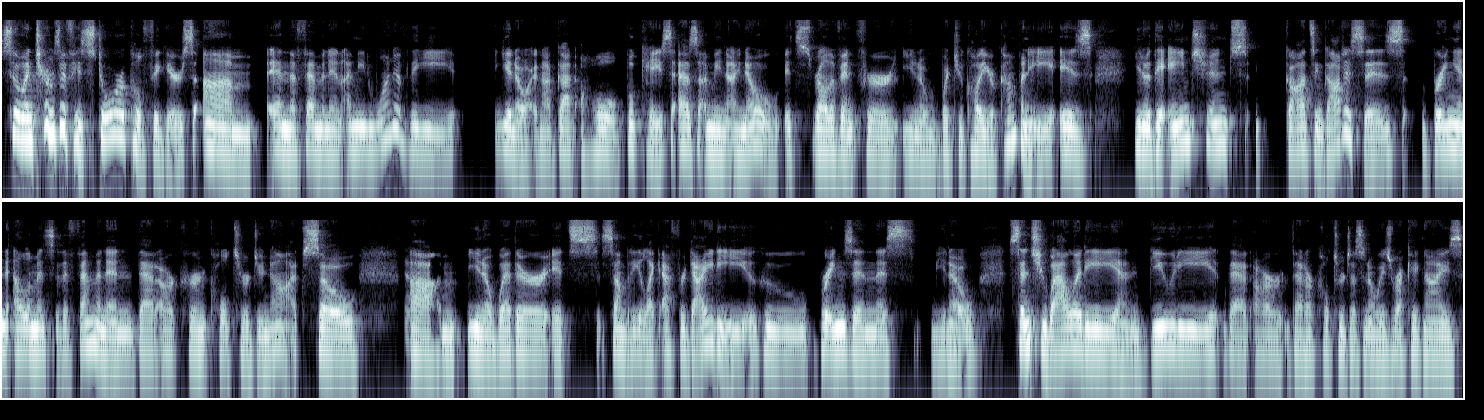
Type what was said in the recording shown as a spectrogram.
so, in terms of historical figures um, and the feminine, I mean, one of the, you know, and I've got a whole bookcase, as I mean, I know it's relevant for, you know, what you call your company is, you know, the ancient gods and goddesses bring in elements of the feminine that our current culture do not. So, um, you know, whether it's somebody like Aphrodite who brings in this, you know, sensuality and beauty that our that our culture doesn't always recognize.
